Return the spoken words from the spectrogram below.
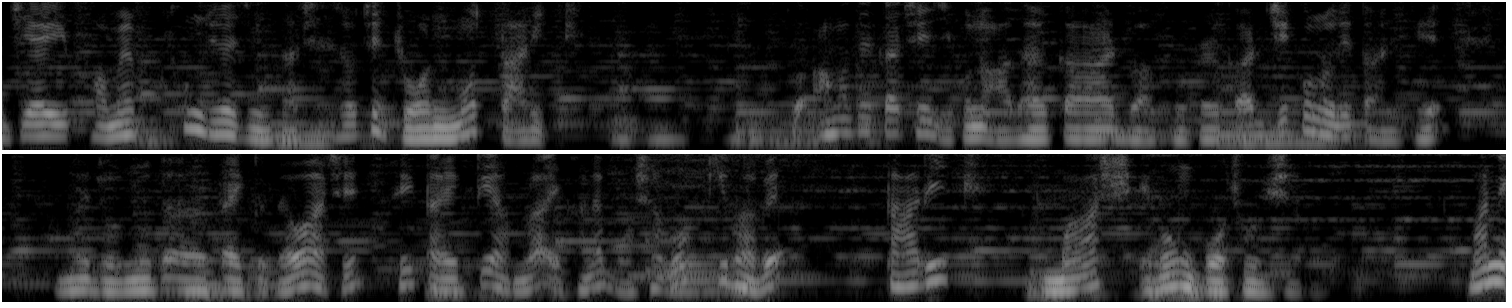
যে এই ফর্মের প্রথম যেটা জিনিস আছে সেটা হচ্ছে জন্ম তারিখ। তো আমাদের কাছে যে কোনো আধার কার্ড বা ভোটার কার্ড যে কোনো যে তারিখে আমাদের জন্ম তারিখটা দেওয়া আছে, সেই তারিখটি আমরা এখানে বসাবো কীভাবে তারিখ, মাস এবং বছর হিসেবে। মানে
